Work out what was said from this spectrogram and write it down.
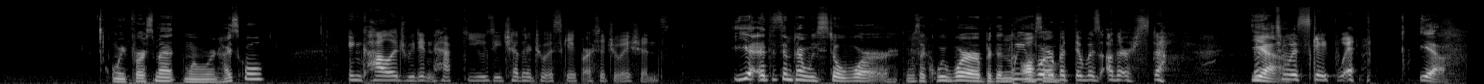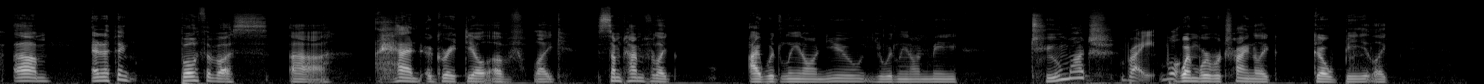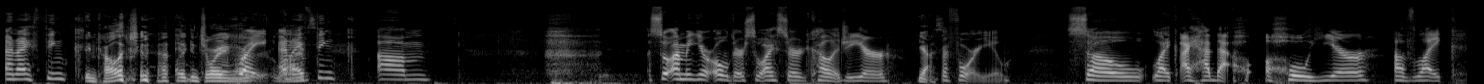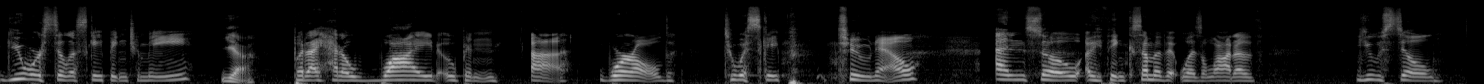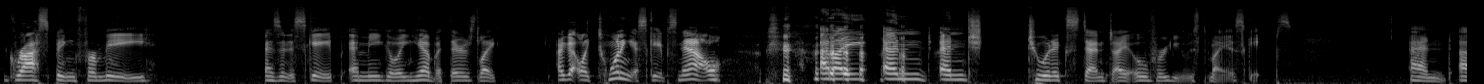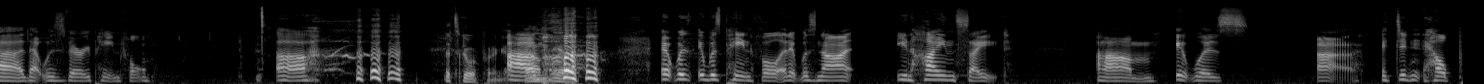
when we first met when we were in high school. In college, we didn't have to use each other to escape our situations. Yeah, at the same time we still were. It was like we were, but then We also were, but there was other stuff yeah, to escape with. yeah. Um, and I think both of us uh had a great deal of like sometimes we're like I would lean on you, you would lean on me too much Right. Well, when we were trying to like go be like and I think in college and like enjoying right, and I think um. So I'm a year older, so I started college a year yes before you. So like I had that wh- a whole year of like you were still escaping to me, yeah but I had a wide open uh world to escape to now. And so I think some of it was a lot of you still grasping for me as an escape and me going, "Yeah, but there's like I got like 20 escapes now." and I and and to an extent I overused my escapes. And uh that was very painful. a good way of putting it Um, um, yeah. it was it was painful and it was not in hindsight um it was uh it didn't help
